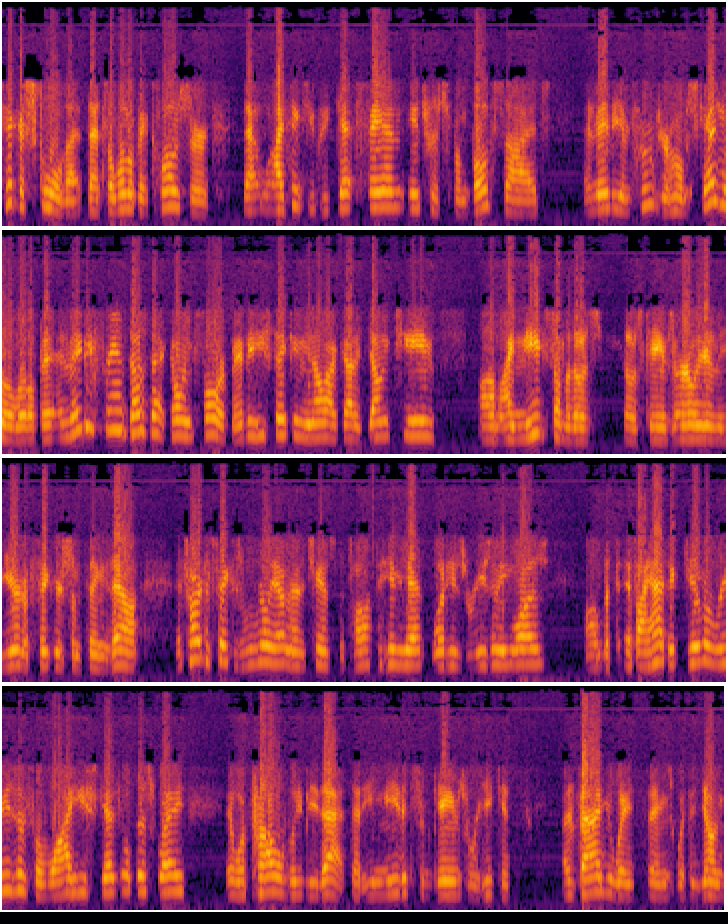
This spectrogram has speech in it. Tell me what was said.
pick a school that that's a little bit closer that I think you could get fan interest from both sides and maybe improve your home schedule a little bit. And maybe Fran does that going forward. Maybe he's thinking, you know, I've got a young team. Um, I need some of those those games earlier in the year to figure some things out. It's hard to say because we really haven't had a chance to talk to him yet what his reasoning was. Um, but if I had to give a reason for why he scheduled this way, it would probably be that that he needed some games where he could evaluate things with a young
